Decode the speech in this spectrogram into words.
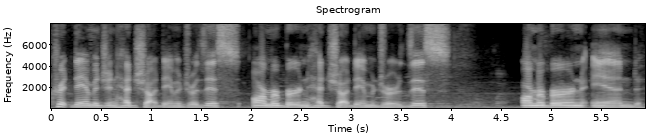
crit damage and headshot damage, or this armor burn headshot damage, or this armor burn and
